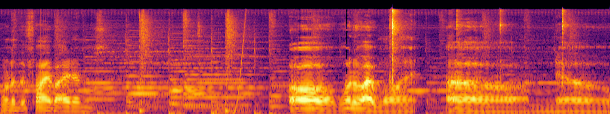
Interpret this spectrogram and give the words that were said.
one of the five items. Oh, what do I want? Oh no.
